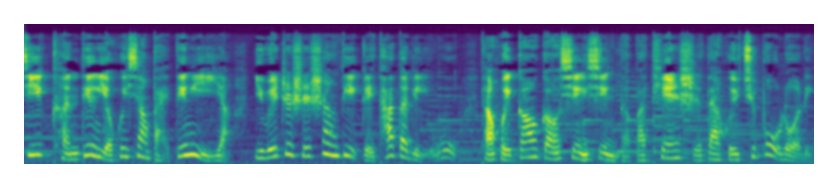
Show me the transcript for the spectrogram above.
鸡肯定也会像百丁一样，以为这是上帝给他的礼物，他会高高兴兴地把天使带回去部落里。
